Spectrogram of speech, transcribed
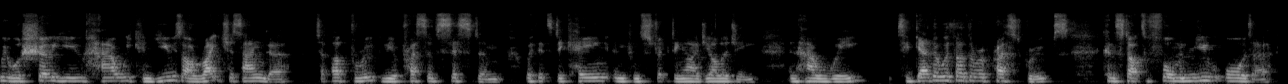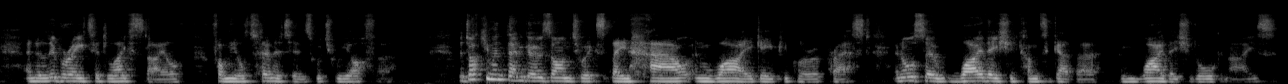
We will show you how we can use our righteous anger to uproot the oppressive system with its decaying and constricting ideology and how we, together with other oppressed groups, can start to form a new order and a liberated lifestyle from the alternatives which we offer. The document then goes on to explain how and why gay people are oppressed and also why they should come together and why they should organize.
